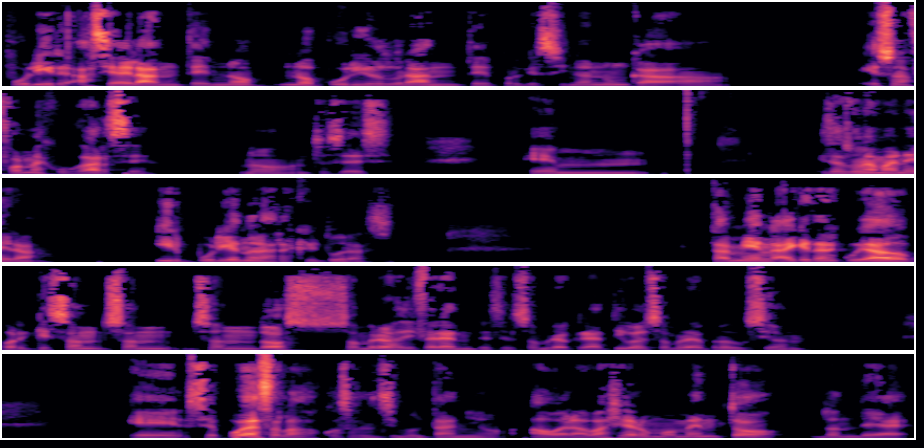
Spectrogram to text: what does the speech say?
pulir hacia adelante, no, no pulir durante, porque si no nunca es una forma de juzgarse, ¿no? Entonces, em, esa es una manera, ir puliendo las reescrituras. También hay que tener cuidado porque son, son, son dos sombreros diferentes, el sombrero creativo y el sombrero de producción. Eh, se puede hacer las dos cosas en simultáneo. Ahora, va a llegar un momento donde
